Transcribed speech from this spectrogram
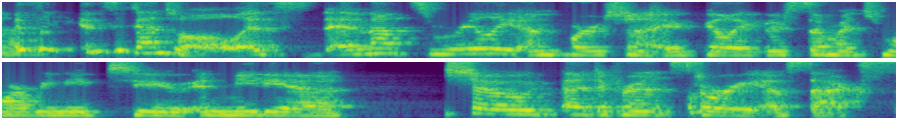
right. it's like incidental. It's and that's really unfortunate. I feel like there's so much more we need to in media show a different story of sex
